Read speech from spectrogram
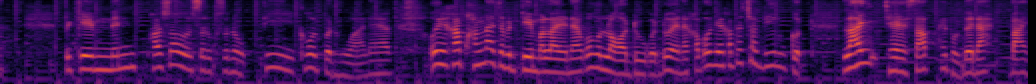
เป็นเกมเน้นพัซเซิลสนุกๆที่โคตรปวดหัวนะครับ โอเคครับ ครั้งหน้าจะเป็นเกมอะไรนะก็รอดูกันด้วยนะครับ โอเคครับ ถ้าชอบดีลืมกดไลค์แชร์ซับให้ผมด้วยนะบาย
